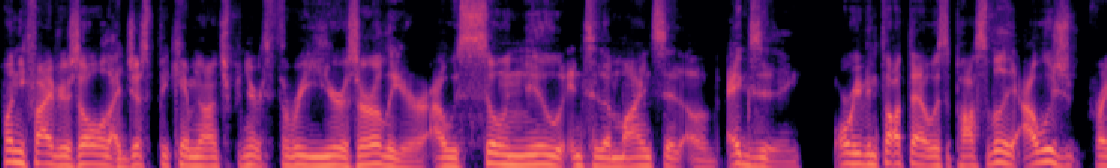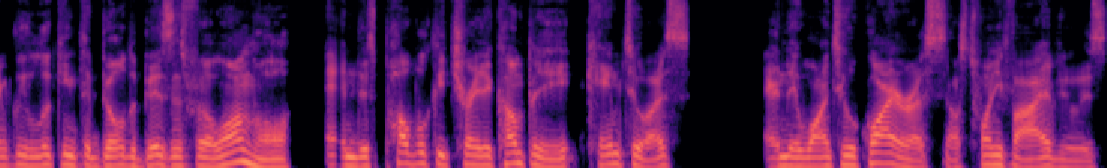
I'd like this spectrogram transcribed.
25 years old. I just became an entrepreneur three years earlier. I was so new into the mindset of exiting, or even thought that was a possibility. I was frankly looking to build a business for the long haul, and this publicly traded company came to us, and they wanted to acquire us. And I was 25. It was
